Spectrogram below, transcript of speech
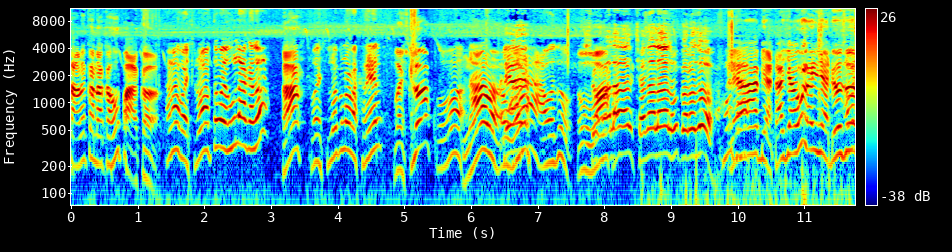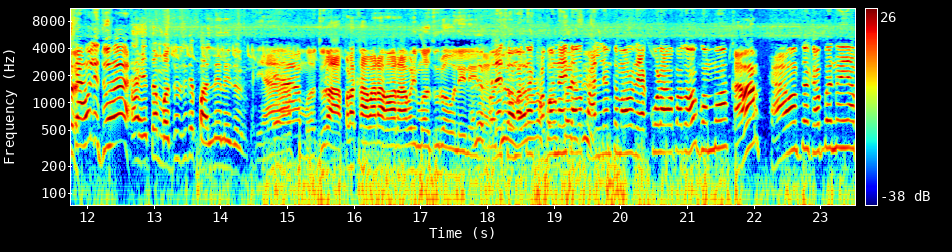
તાણે કે ના કહું પાક? અને વસલો આવતો એવું લાગે તો? હા? વસલો પેલો રખરેલ વસલો ના આવો છો ઓહો. છનાલાલ છનાલાલ કરો છો? આ બેઠા જ્યાં હું લઈને હેડ્યો છું. શું લીધું હે? આ હેતમ મજૂર છે તે પાલે લઈ મજૂર આપણા ખાવાના હોર આવડી મજૂરો લઈ લઈ ખબર નહીં તારો. તો મારો રેકોર્ડ આવે પાછો હો ગમમાં ખાવા ખાવામાં તો ખબર નહીં આ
